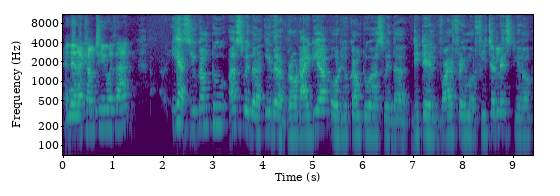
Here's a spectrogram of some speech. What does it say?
And then i come to you with that yes you come to us with a, either a broad idea or you come to us with a detailed wireframe or feature list you know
